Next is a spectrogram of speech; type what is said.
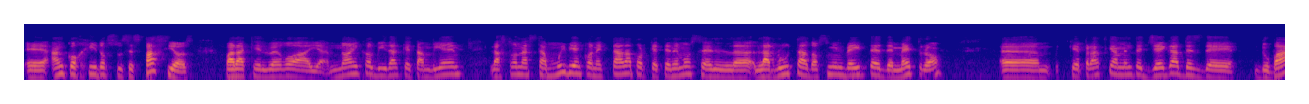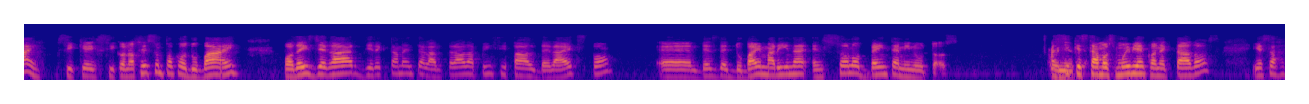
eh, han cogido sus espacios para que luego haya. No hay que olvidar que también la zona está muy bien conectada porque tenemos el, la ruta 2020 de metro, eh, que prácticamente llega desde Dubai. Así que si conocéis un poco Dubai, podéis llegar directamente a la entrada principal de la expo eh, desde Dubai Marina en solo 20 minutos. Así que estamos muy bien conectados y esa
